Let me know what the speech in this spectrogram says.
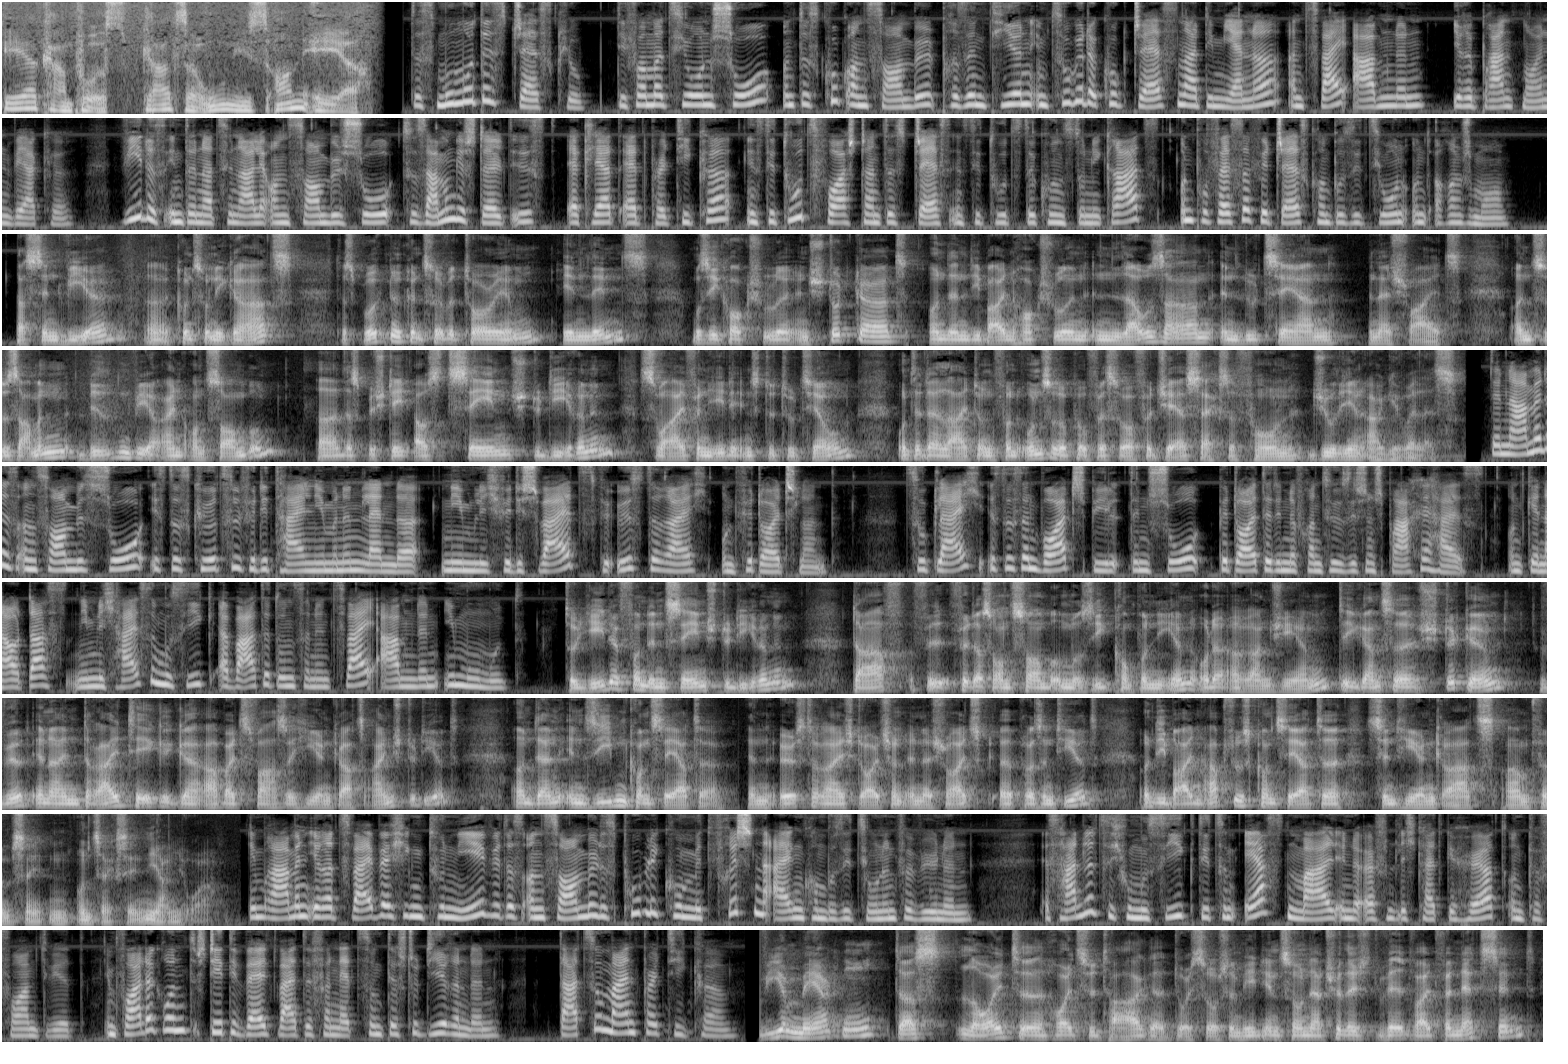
Air Campus, Grazer Unis on Air. Das Mumut ist Jazzclub. Die Formation Show und das Cook Ensemble präsentieren im Zuge der Cook Jazz Night im Jänner an zwei Abenden ihre brandneuen Werke. Wie das internationale Ensemble Show zusammengestellt ist, erklärt Ed Partika, Institutsvorstand des Jazz-Instituts der Kunstuni Graz und Professor für Jazzkomposition und Arrangement. Das sind wir, äh, Kunstuni Graz, das Bruckner Konservatorium in Linz, Musikhochschule in Stuttgart und dann die beiden Hochschulen in Lausanne, in Luzern in der Schweiz. Und zusammen bilden wir ein Ensemble. Äh, das besteht aus zehn Studierenden, zwei von jeder Institution, unter der Leitung von unserem Professor für Jazz-Saxophon Julian Arguelles. Der Name des Ensembles Show ist das Kürzel für die teilnehmenden Länder, nämlich für die Schweiz, für Österreich und für Deutschland. Zugleich ist es ein Wortspiel, denn Show bedeutet in der französischen Sprache heiß. Und genau das, nämlich heiße Musik, erwartet uns an den zwei Abenden im Mumut. So jeder von den zehn Studierenden darf für, für, das Ensemble Musik komponieren oder arrangieren. Die ganze Stücke wird in eine dreitägige Arbeitsphase hier in Graz einstudiert und dann in sieben Konzerte in Österreich, Deutschland und der Schweiz äh, präsentiert. Und die beiden Abschlusskonzerte sind hier in Graz am 15. und 16. Januar. Im Rahmen ihrer zweiwöchigen Tournee wird das Ensemble das Publikum mit frischen Eigenkompositionen verwöhnen. Es handelt sich um Musik, die zum ersten Mal in der Öffentlichkeit gehört und performt wird. Im Vordergrund steht die weltweite Vernetzung der Studierenden. Dazu meint Partika. Wir merken, dass Leute heutzutage durch Social Medien so natürlich weltweit vernetzt sind.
